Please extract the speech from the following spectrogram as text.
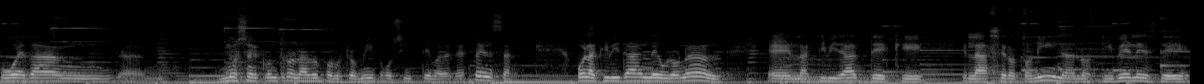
puedan em, no ser controlados por nuestro mismo sistema de defensa. O la actividad neuronal, eh, la actividad de que la serotonina, los niveles de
